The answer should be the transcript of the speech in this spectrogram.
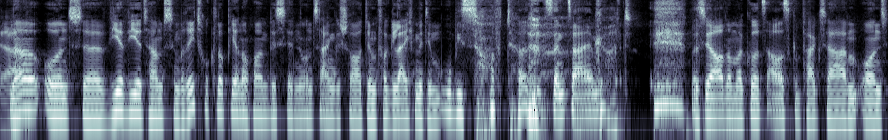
Ja. Ne? Und äh, wir wir haben es im Retro-Club ja noch mal ein bisschen uns angeschaut, im Vergleich mit dem Ubisoft Turtles in Time. oh Gott was wir auch noch mal kurz ausgepackt haben. Und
